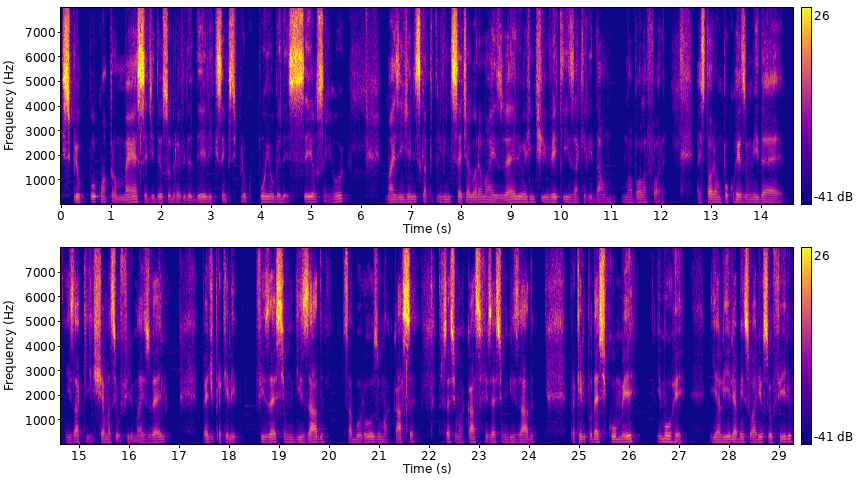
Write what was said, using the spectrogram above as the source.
que se preocupou com a promessa de Deus sobre a vida dele, que sempre se preocupou em obedecer ao Senhor. Mas em Gênesis capítulo 27, agora mais velho, a gente vê que Isaac ele dá um, uma bola fora. A história é um pouco resumida, é Isaac chama seu filho mais velho, pede para que ele fizesse um guisado saboroso, uma caça, trouxesse uma caça, fizesse um guisado, para que ele pudesse comer e morrer. E ali ele abençoaria o seu filho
